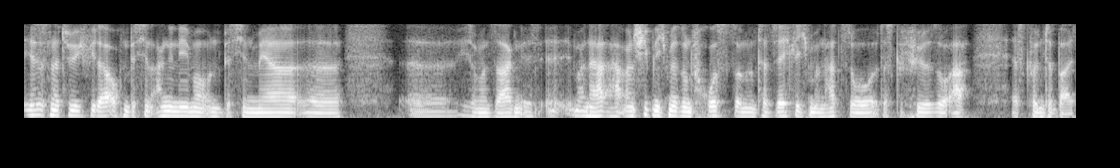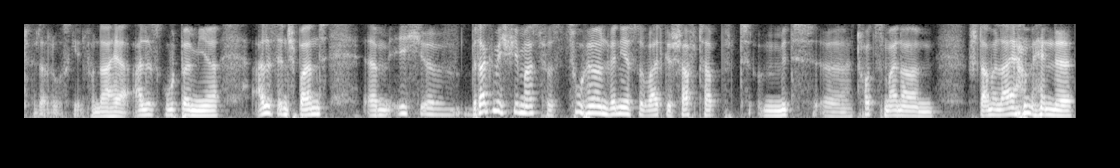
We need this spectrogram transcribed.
ist es natürlich wieder auch ein bisschen angenehmer und ein bisschen mehr äh, äh, wie soll man sagen, ist, äh, man, hat, man schiebt nicht mehr so einen Frust, sondern tatsächlich man hat so das Gefühl, so, ah, es könnte bald wieder losgehen. Von daher alles gut bei mir, alles entspannt. Ähm, ich äh, bedanke mich vielmals fürs Zuhören, wenn ihr es soweit geschafft habt, mit äh, trotz meiner Stammelei am Ende.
